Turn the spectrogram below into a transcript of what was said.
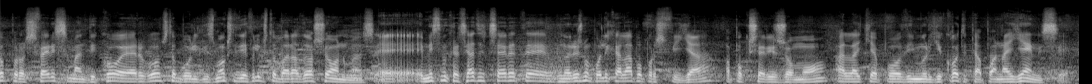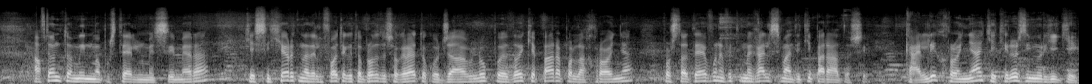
1972 προσφέρει σημαντικό έργο στον πολιτισμό και στη διαφύλαξη των παραδόσεων μας. Ε, Εμείς οι Μικρασιάτες, ξέρετε, γνωρίζουμε πολύ καλά από προσφυγιά, από ξεριζωμό, αλλά και από δημιουργικότητα, από αναγέννηση. Αυτό είναι το μήνυμα που στέλνουμε σήμερα και συγχαίρω την αδελφότητα και τον πρόεδρο του Σοκράτη, τον Κοντζάγλου, που εδώ και πάρα πολλά χρόνια προστατεύουν αυτή τη μεγάλη σημαντική παράδοση. Καλή χρονιά και κυρίως δημιουργική.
